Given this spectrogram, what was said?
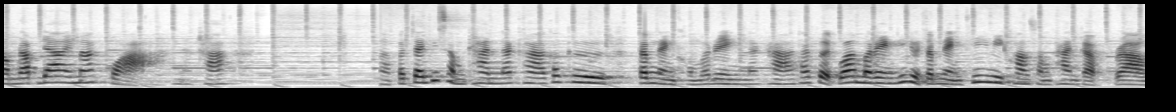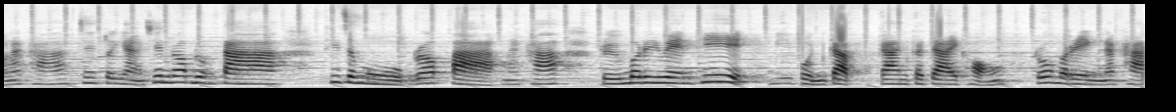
ยอมรับได้มากกว่านะคะ ปัจจัยที่สำคัญนะคะก็คือตำแหน่งของมะเร็งนะคะ ถ้าเกิดว่ามะเร็งที่อยู่ตำแหน่งที่มีความสำคัญกับเรานะคะ เช่นตัวอย่างเช่น รอบดวงตาที่จมูกรอบปากนะคะ หรือบริเวณที่มีผลกับการกระจายของโรคมะเร็งนะคะ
